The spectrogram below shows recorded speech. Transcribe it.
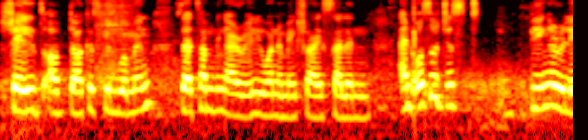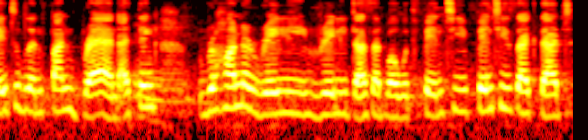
shades of darker skinned women. So that's something I really want to make sure I sell in. And also just being a relatable and fun brand. I think. Rihanna really, really does that well with Fenty. Fenty is like that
